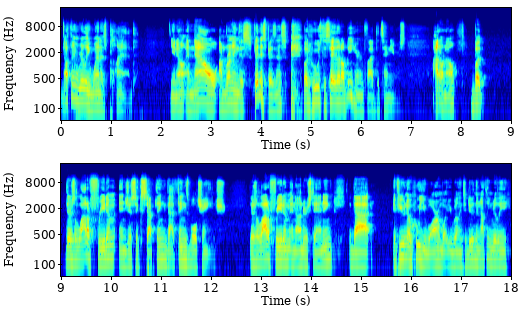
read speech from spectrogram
Nothing really went as planned you know and now i'm running this fitness business but who's to say that i'll be here in five to ten years i don't know but there's a lot of freedom in just accepting that things will change there's a lot of freedom in understanding that if you know who you are and what you're willing to do then nothing really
